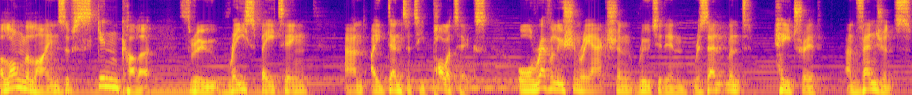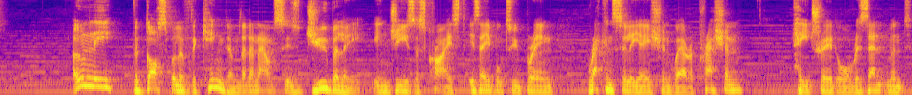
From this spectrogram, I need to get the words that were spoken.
along the lines of skin color through race baiting and identity politics, or revolutionary action rooted in resentment, hatred, and vengeance. Only the gospel of the kingdom that announces jubilee in Jesus Christ is able to bring reconciliation where oppression, hatred, or resentment,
